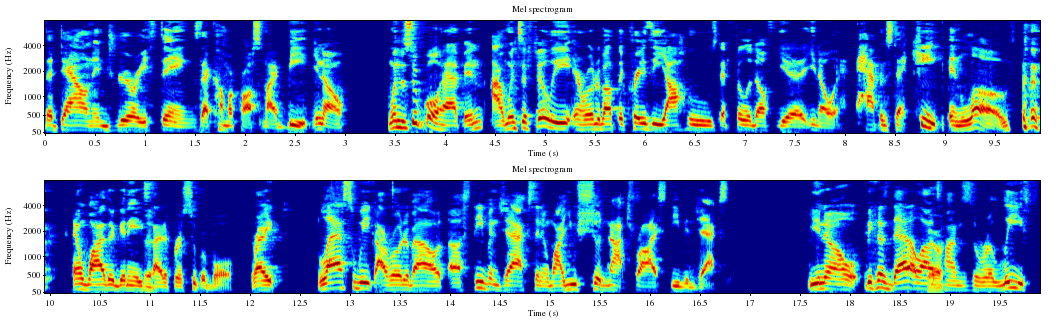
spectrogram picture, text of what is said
the down and dreary things that come across my beat. You know, when the Super Bowl happened, I went to Philly and wrote about the crazy Yahoos that Philadelphia, you know, happens to keep and love and why they're getting excited yeah. for a Super Bowl, right? Last week, I wrote about uh, Stephen Jackson and why you should not try Stephen Jackson. You know, because that a lot yeah. of times is a relief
